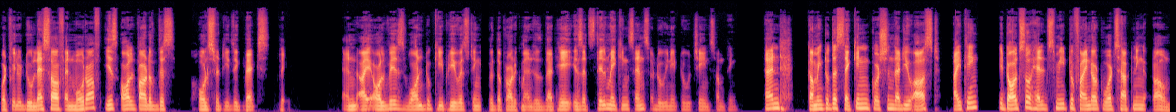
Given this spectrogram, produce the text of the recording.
What will you do less of and more of is all part of this whole strategic bets play. And I always want to keep revisiting with the product managers that, hey, is it still making sense or do we need to change something? And coming to the second question that you asked, I think it also helps me to find out what's happening around.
